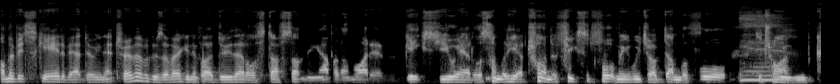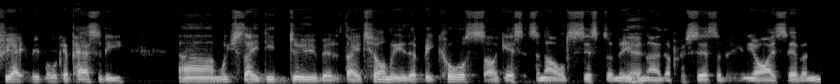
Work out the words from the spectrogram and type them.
I'm a bit scared about doing that, Trevor, because I reckon if I do that, I'll stuff something up, and I might have Geeks2U out or somebody out trying to fix it for me, which I've done before Yeah. to try and create a bit more capacity. Um, which they did do, but they tell me that because I guess it's an old system, even though the processor being the i7,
